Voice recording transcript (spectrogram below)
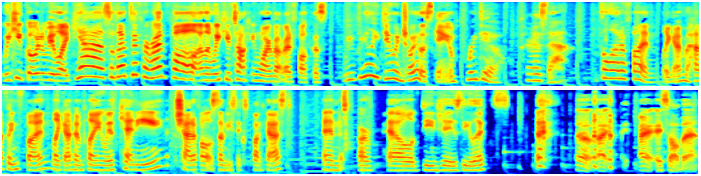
we keep going to be like, yeah, so that's it for Redfall, and then we keep talking more about Redfall because we really do enjoy this game. We do. There is that. It's a lot of fun. Like I'm having fun. Like I've been playing with Kenny, Chatafall 76 podcast, and our pal DJ Zelix. Oh, I, I I saw that.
